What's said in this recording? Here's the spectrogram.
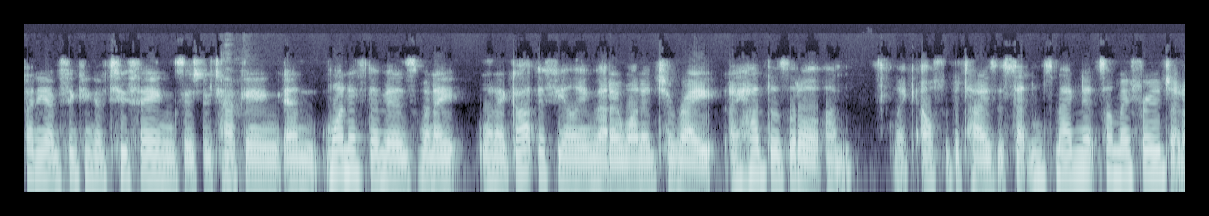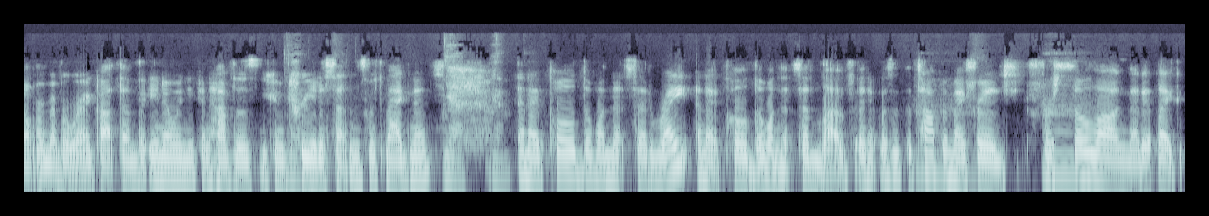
funny. I'm thinking of two things as you're talking, and one of them is when I when I got the feeling that I wanted to write. I had those little um, like alphabetize the sentence magnets on my fridge. I don't remember where I got them, but you know when you can have those, you can create a sentence with magnets. Yeah, yeah. And I pulled the one that said right, and I pulled the one that said love, and it was at the top mm. of my mm. fridge for mm. so long that it like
